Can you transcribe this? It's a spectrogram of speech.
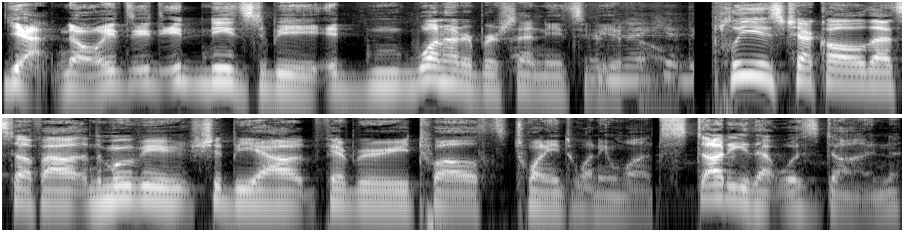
Yeah, no, it, it, it needs to be, it 100% needs to be a film. Please check all that stuff out. The movie should be out February 12th, 2021. Study that was done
